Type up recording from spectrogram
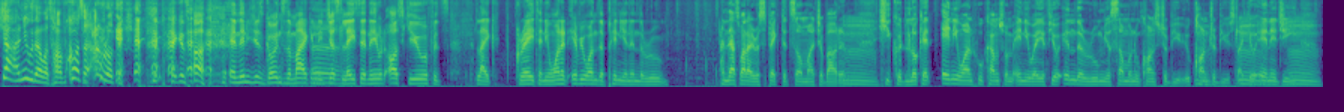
Yeah, I knew that was hard. Of course, I, I wrote that. like it's hard. And then you just go into the mic and he uh. just lays it, and he would ask you if it's like great, and he wanted everyone's opinion in the room. And that's what I respected so much about him. Mm. He could look at anyone who comes from anywhere. If you're in the room, you're someone who contribute. Who contributes. Like your Mm. energy Mm.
